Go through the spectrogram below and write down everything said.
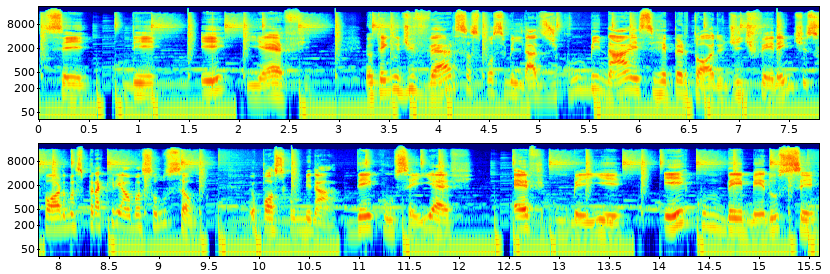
C, D, E e F, eu tenho diversas possibilidades de combinar esse repertório de diferentes formas para criar uma solução. Eu posso combinar D com C e F, F com B e E, E com D menos C.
